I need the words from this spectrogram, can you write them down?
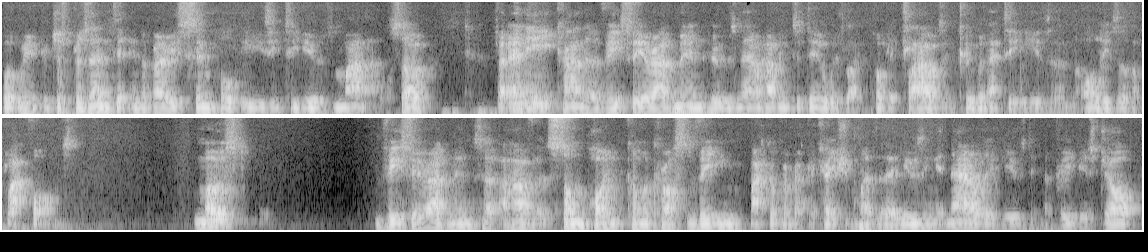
but we just present it in a very simple, easy to use manner. So for any kind of vSphere admin who's now having to deal with like public clouds and Kubernetes and all these other platforms, most vSphere admins have at some point come across Veeam backup and replication, whether they're using it now, they've used it in a previous job,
